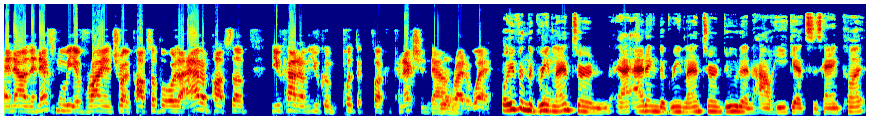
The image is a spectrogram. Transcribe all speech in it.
And now in the next movie, if Ryan Choi pops up or the Atom pops up, you kind of you can put the fucking connection down Yeah. right away. Or even the Green Lantern, adding the Green Lantern dude and how he gets his hand cut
